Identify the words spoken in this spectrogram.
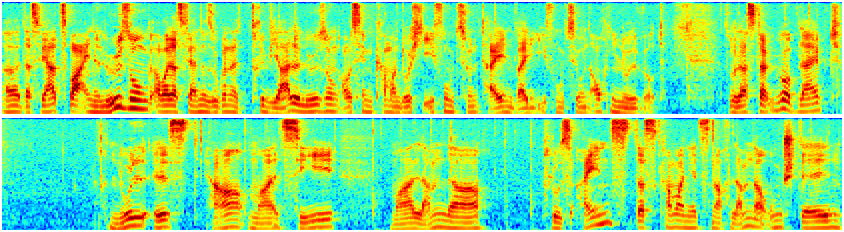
Äh, das wäre zwar eine Lösung, aber das wäre eine sogenannte triviale Lösung. Außerdem kann man durch die e-Funktion teilen, weil die e-Funktion auch nie 0 wird. Sodass da überbleibt 0 ist r mal c mal Lambda plus 1. Das kann man jetzt nach Lambda umstellen,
